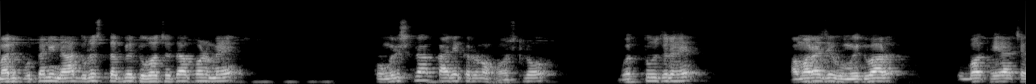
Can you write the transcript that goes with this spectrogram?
મારી પોતાની ના દુરસ્ત તબિયત હોવા છતાં પણ મેં કોંગ્રેસના કાર્યકરોનો હોંસલો વધતો જ રહે. અમારા જે ઉમેદવાર ઊભા થયા છે,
